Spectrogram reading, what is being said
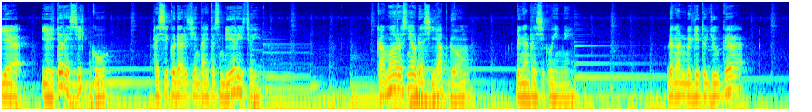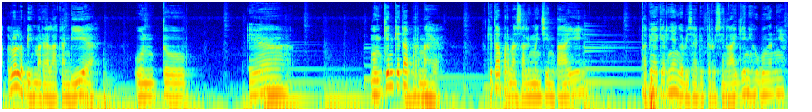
ya, ya itu risiko. Risiko dari cinta itu sendiri, cuy. Kamu harusnya udah siap dong dengan risiko ini. Dengan begitu juga, lo lebih merelakan dia untuk, ya, mungkin kita pernah ya kita pernah saling mencintai, tapi akhirnya nggak bisa diterusin lagi nih hubungannya.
